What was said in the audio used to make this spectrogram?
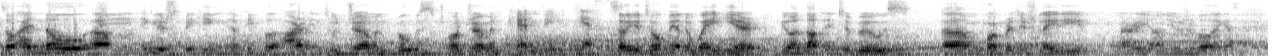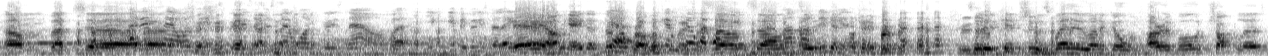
So I know um, English-speaking uh, people are into German booze or German candy. Yes. So you told me on the way here you are not into booze. Um, for a British lady, very unusual, I guess. Um, but uh, I didn't say I uh, wasn't into booze. I just don't want booze now. But you can give me booze for later. Yeah, yeah, okay, no, no, Yeah, no problem. You can fill my So- so- I'm not so an can- idiot. Okay, perfect. So you can choose whether you want to go with Haribo, chocolate,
